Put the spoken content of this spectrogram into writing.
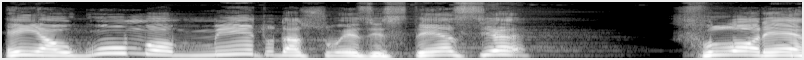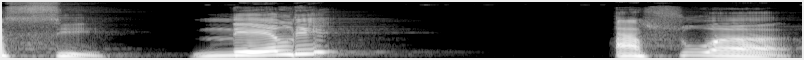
em algum momento da sua existência, floresce nele a sua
